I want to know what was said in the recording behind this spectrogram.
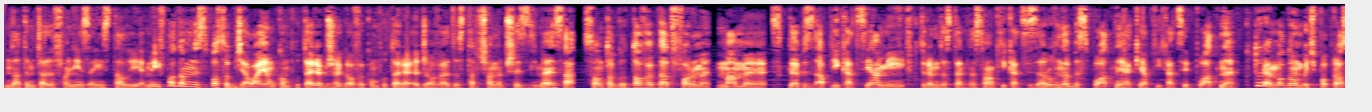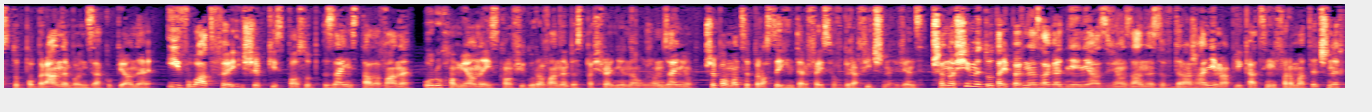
na tym telefonie zainstalujemy. I w podobny sposób działają działają komputery brzegowe, komputery edge'owe dostarczane przez Siemensa. Są to gotowe platformy. Mamy sklep z aplikacjami, w którym dostępne są aplikacje zarówno bezpłatne, jak i aplikacje płatne, które mogą być po prostu pobrane bądź zakupione i w łatwy i szybki sposób zainstalowane, uruchomione i skonfigurowane bezpośrednio na urządzeniu przy pomocy prostych interfejsów graficznych. Więc przenosimy tutaj pewne zagadnienia związane z wdrażaniem aplikacji informatycznych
